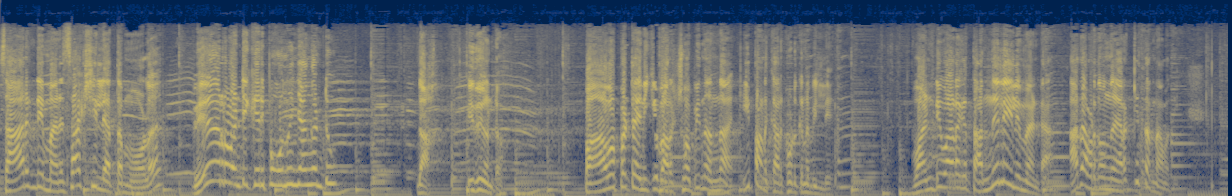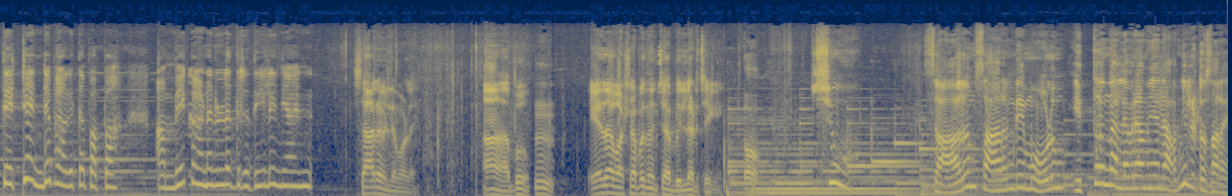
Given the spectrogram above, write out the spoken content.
സാറിന്റെ മനസാക്ഷിയില്ലാത്ത മോൾ വേറൊരു വണ്ടി കയറി പോകുന്നു ഞാൻ കണ്ടു. ദാ ഇത് കണ്ടോ? പാവപ്പെട്ട എനിക്ക് വർക്ക്ഷോപ്പിൽ നന്നാ ഈ പണക്കാർക്ക് കൊടുക്കണ ബില്ല്. വണ്ടി വാടക തന്നില്ലേലും വേണ്ട. അത് അവിടെ നിന്ന് ഇറക്കി തന്നാ മതി. തെറ്റ് എന്റെ ഭാഗത്താ പപ്പ. അമ്മയെ കാണാനുള്ള ധൃതിയിൽ ഞാൻ സാരമില്ല മോളെ. ആ അബു. ഏതാ വർഷാപ്പ് വെച്ചാ ബില്ലടിച്ചേക്ക്. ഓ. സാറും സാറിന്റെ മോളും ഇത്ര നല്ലവരാന്ന് ഞാൻ അറിഞ്ഞില്ലട്ടോ സാറേ.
